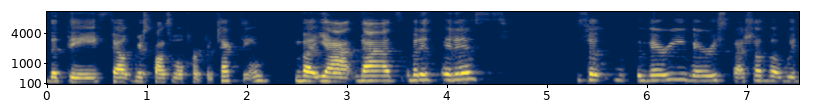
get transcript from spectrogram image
that they felt responsible for protecting. But yeah, that's but it, it is so very very special but when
